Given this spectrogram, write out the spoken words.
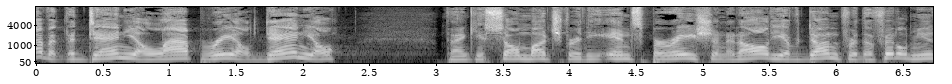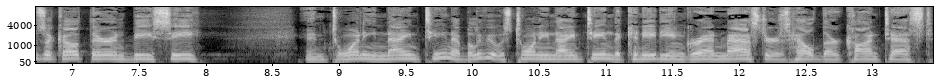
Have it, the Daniel Lapp Reel. Daniel, thank you so much for the inspiration and all you've done for the fiddle music out there in BC. In 2019, I believe it was 2019, the Canadian Grand Masters held their contest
